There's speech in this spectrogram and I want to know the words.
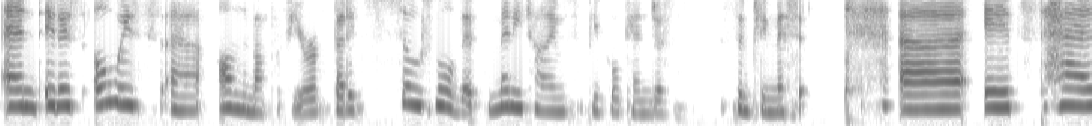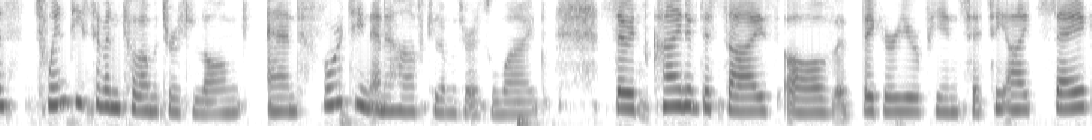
And it is always uh, on the map of Europe, but it's so small that many times people can just simply miss it. Uh, it has 27 kilometers long and 14 and a half kilometers wide. So it's kind of the size of a bigger European city, I'd say,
